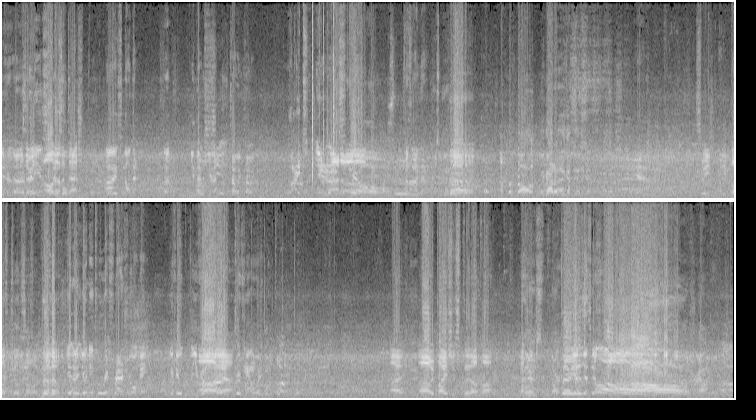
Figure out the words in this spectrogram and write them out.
It, uh, Is there, release oh, there's a dash button. Uh, it's not that. Uh, in that, Oh, in that. shit. That way, that way. Right. Yes. Got him. Just like that. Oh, I got I got the other guy. Yeah. Sweet. We both killed someone. You, uh, you need to refresh your aim if you if you're Oh, uh, yeah. drifting away. Alright. Uh, we probably should split up, huh? There's There he Yes, is. yes, yes. Oh! Oh,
